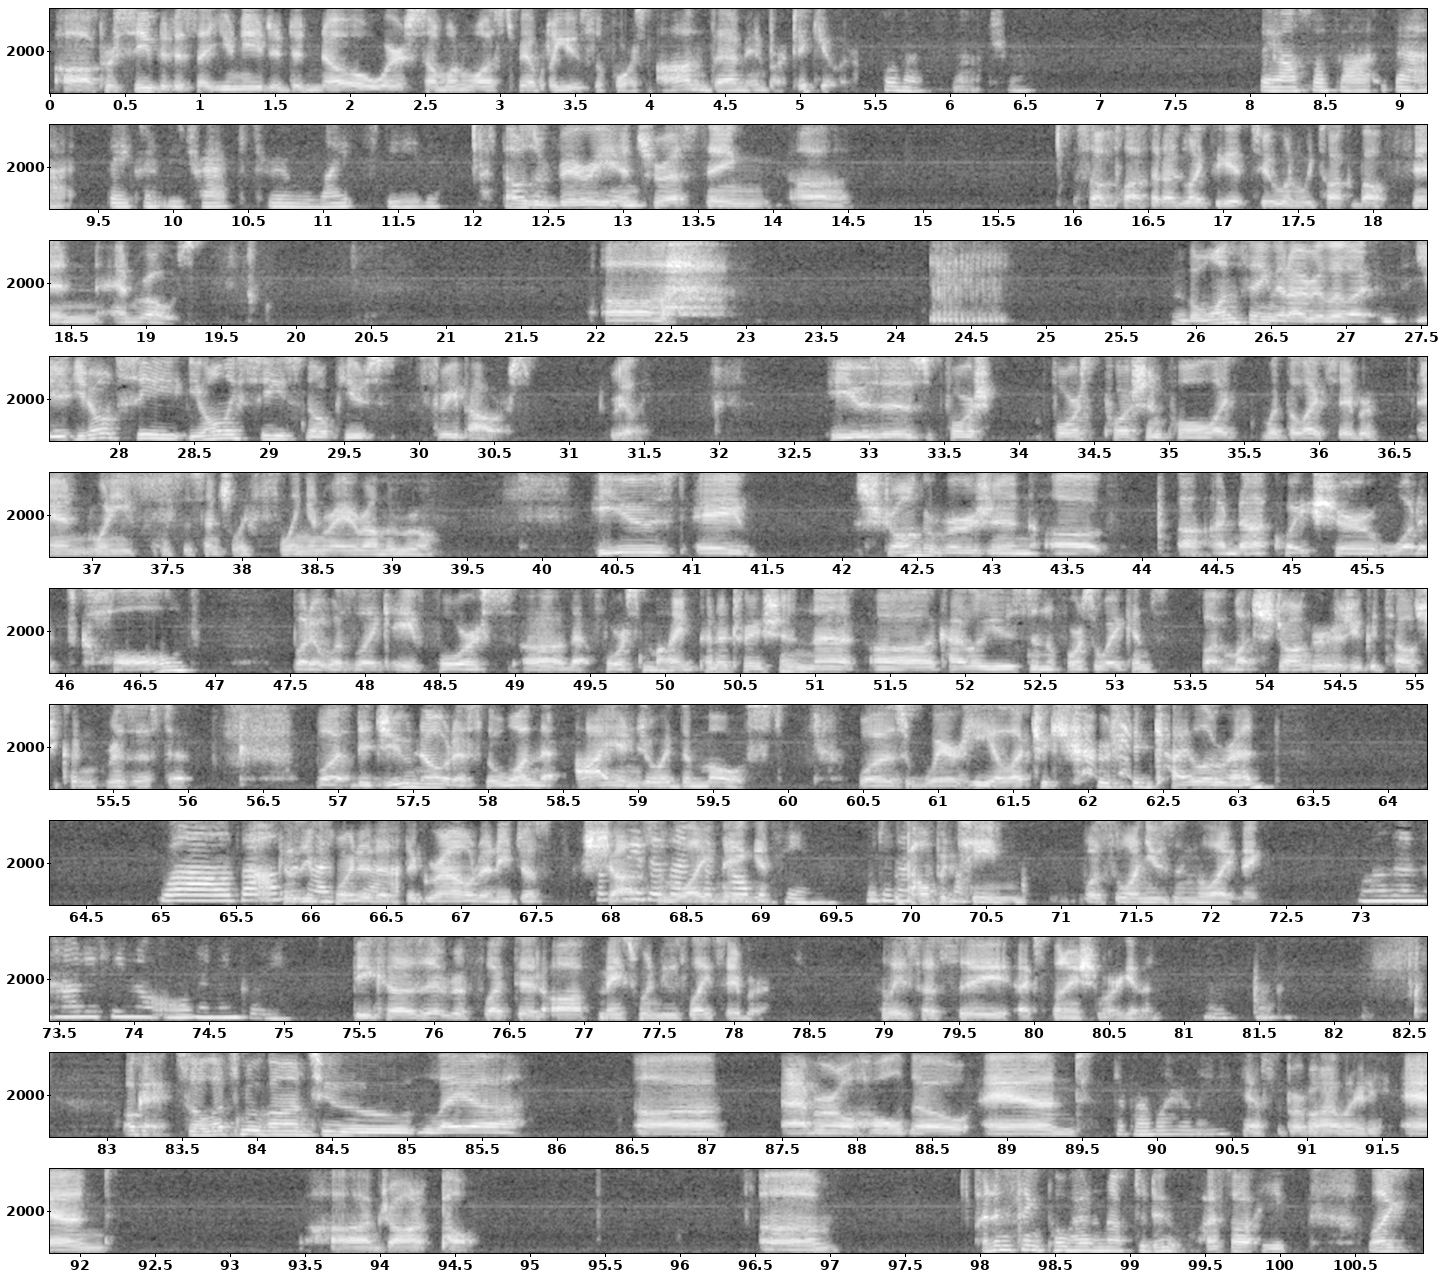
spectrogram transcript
uh, perceived it is that you needed to know where someone was to be able to use the force on them in particular. Well, that's not true. They also thought that they couldn't be tracked through light speed. That was a very interesting uh, subplot that I'd like to get to when we talk about Finn and Rose. Uh, the one thing that I really like, you, you don't see, you only see Snoke use three powers, really. He uses force, force push and pull, like with the lightsaber, and when he is essentially flinging Rey around the room. He used a stronger version of, uh, I'm not quite sure what it's called, but it was like a force, uh, that force mind penetration that uh, Kylo used in The Force Awakens, but much stronger. As you could tell, she couldn't resist it. But did you notice the one that I enjoyed the most was where he electrocuted Kylo Ren? Well, the other Because he pointed at the ground and he just Somebody shot some lightning. And Palpatine. Who did that to Pal- Palpatine was the one using the lightning Well, then how did he know old and wrinkly? Because it reflected off Mace Windu's lightsaber. At least that's the explanation we're given. Hmm, okay. Okay, so let's move on to Leia, uh, Admiral Holdo, and The purple hair lady. yes, the Purple Hair Lady, and uh, I'm drawing it Poe. Um, I didn't think Poe had enough to do. I thought he, like,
